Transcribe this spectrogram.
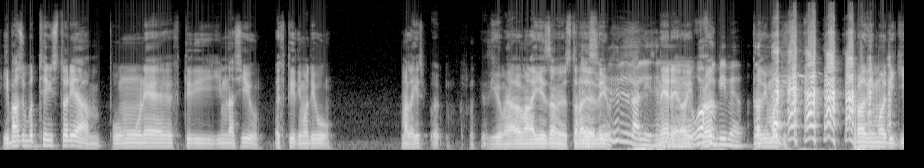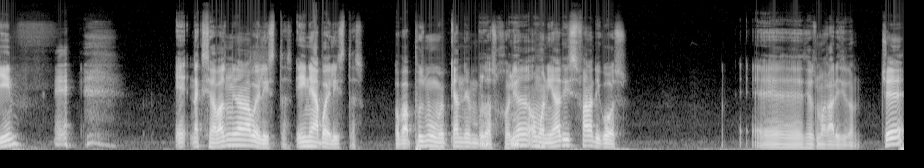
Είπα σου ποτέ την ιστορία που ήμουν έκτη γυμνασίου, έκτη δημοτικού. Μαλακίες, ε, δύο μεγάλο μαλακίες να μιλήσω, τώρα δεν Εσύ δύο. τι θέλεις να λαλείς, Ναι ε, ρε, όχι, εγώ έχω πρω- επίπεδο. προδημοτι- προδημοτική. Ε, Να ξεπαπάς μου ήταν από ελίστας. Είναι από ελίστας. Ο παππούς μου με πιάνε από τα σχολεία, ομονιάτης φανατικός. Ε, Θεός μαγάρις ήταν. Και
